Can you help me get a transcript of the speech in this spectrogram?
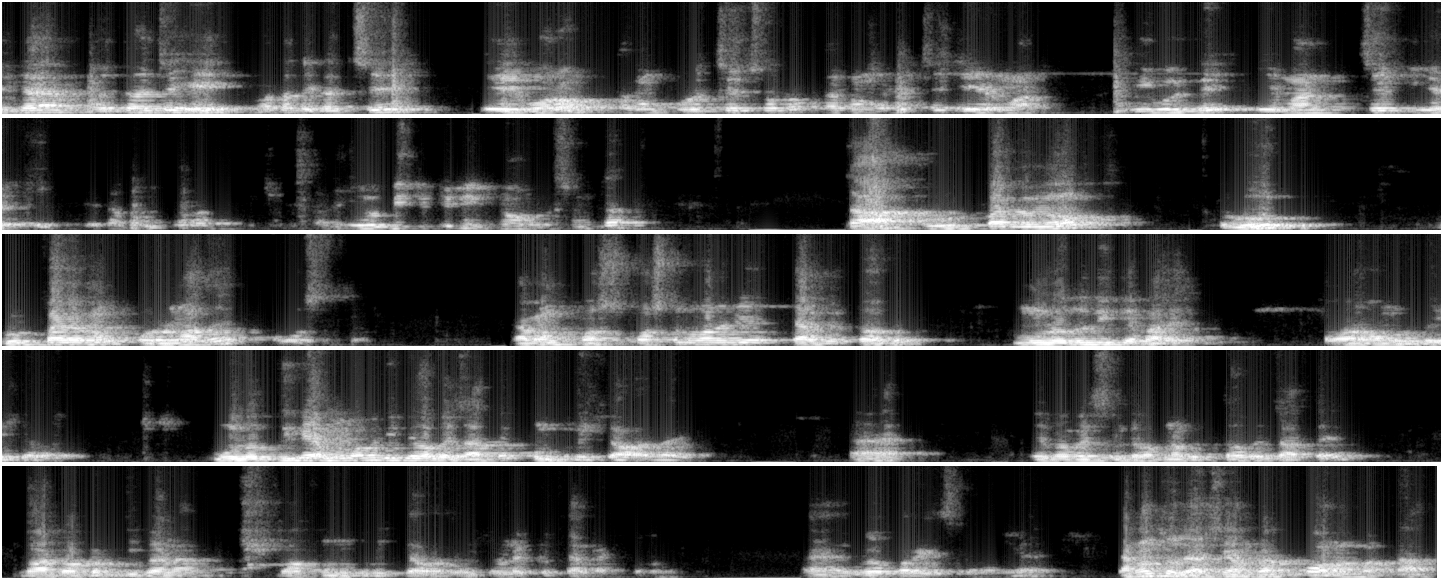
এটা এটা হচ্ছে এ অর্থাৎ এটা হচ্ছে এ বড় এবং চেয়ে ছোট এবং এটা হচ্ছে এ এর মান। বি বলতে এ মান হচ্ছে বি আর কি। এটা বলতে পারা তাহলে ইউ বি দুটি নির্ণয় যা রুট ফাইভ এবং রুট রুট ফাইভ এবং করোনাতে অবস্থিত। এবং স্পষ্ট ভাবে খেয়াল করতে হবে মূলত দিতে পারে, আবার অমূল্য দিতে পারে। মূলত দিলে এমনভাবে দিতে হবে যাতে কোনগুলি দেওয়া যায়। হ্যাঁ? এভাবে চিন্তা ভাবনা করতে হবে যাতে বা ডটর দিবে না বা কোনো কোনো দেওয়া যায়, এই জন্য একটু খেয়াল রাখতে হবে। হ্যাঁ? এগুলো করা গেছে হ্যাঁ? এখন চলে আসি আমরা ক নাম্বারটা।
